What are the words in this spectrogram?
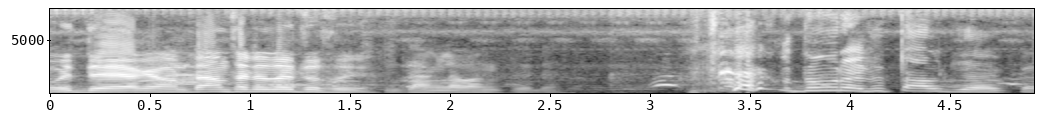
ওই দেখ এখন ডান সাইডে যাইতেছে। দৌড়ানি তাল গিয়া একটা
